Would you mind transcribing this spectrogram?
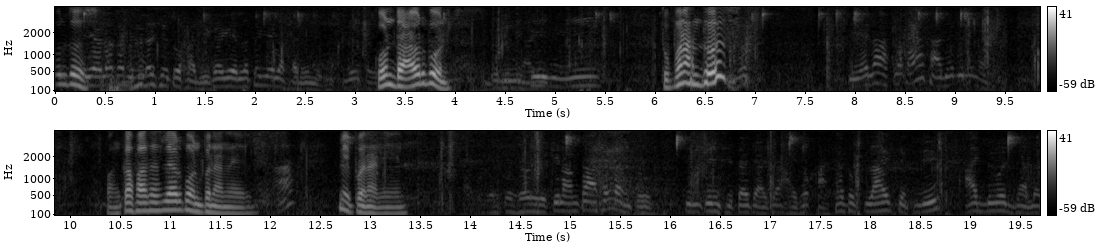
बोलतोस. कोण? ड्रायव्हर कोण? तू पण आणतोस? पंखा फास असल्यावर कोण पण आणेल? मी पण आणेन. आणतो तीन तीन चपली आठ दिवस झाला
